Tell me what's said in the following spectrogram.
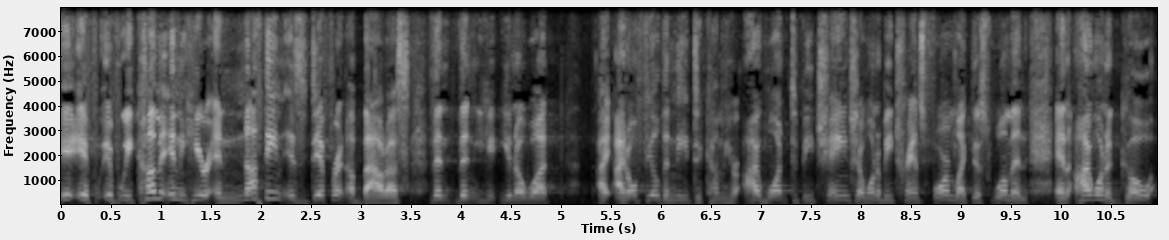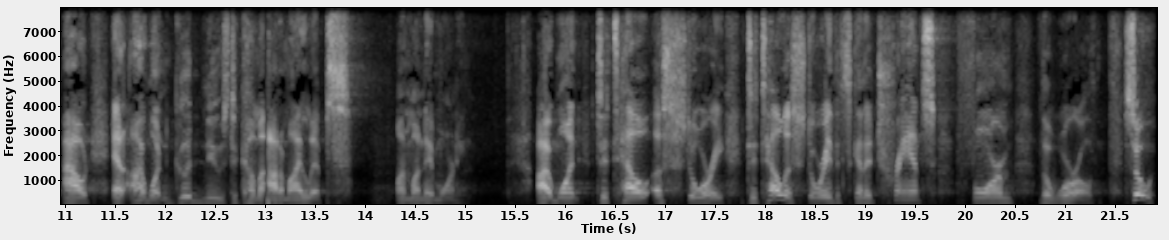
If, if we come in here and nothing is different about us, then, then you, you know what? I, I, don't feel the need to come here. I want to be changed. I want to be transformed like this woman. And I want to go out and I want good news to come out of my lips on Monday morning. I want to tell a story, to tell a story that's going to transform the world. So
